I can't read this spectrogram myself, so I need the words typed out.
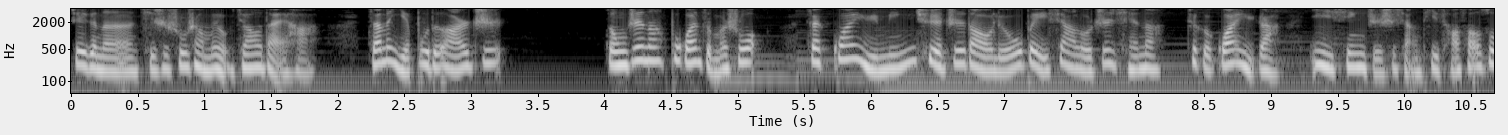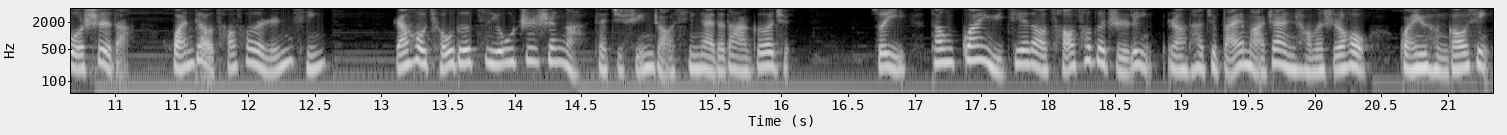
这个呢，其实书上没有交代哈，咱们也不得而知。总之呢，不管怎么说，在关羽明确知道刘备下落之前呢，这个关羽啊，一心只是想替曹操做事的，还掉曹操的人情，然后求得自由之身啊，再去寻找心爱的大哥去。所以，当关羽接到曹操的指令，让他去白马战场的时候，关羽很高兴。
